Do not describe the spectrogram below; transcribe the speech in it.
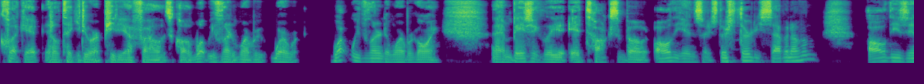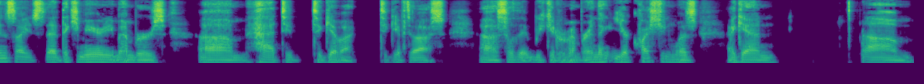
Click it. It'll take you to our PDF file. It's called What We've Learned, Where We, where what we've learned and where we're going. And basically it talks about all the insights. There's 37 of them. All these insights that the community members, um, had to, to give a, to give to us, uh, so that we could remember. And then your question was again, um,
